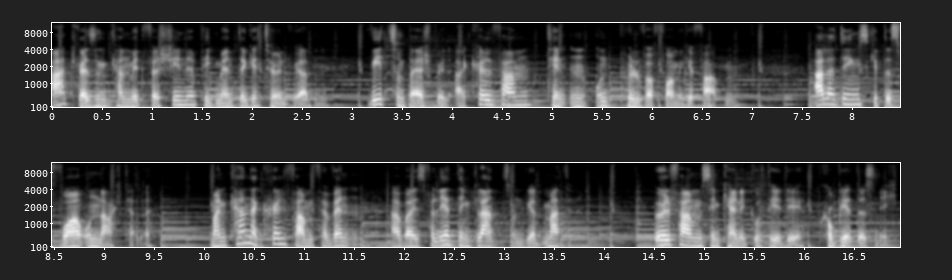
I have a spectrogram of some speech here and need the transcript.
Artresin kann mit verschiedenen Pigmente getönt werden, wie zum Beispiel Acrylfarben, Tinten und pulverförmige Farben. Allerdings gibt es Vor- und Nachteile. Man kann Acrylfarben verwenden, aber es verliert den Glanz und wird matte. Ölfarben sind keine gute Idee, probiert es nicht.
